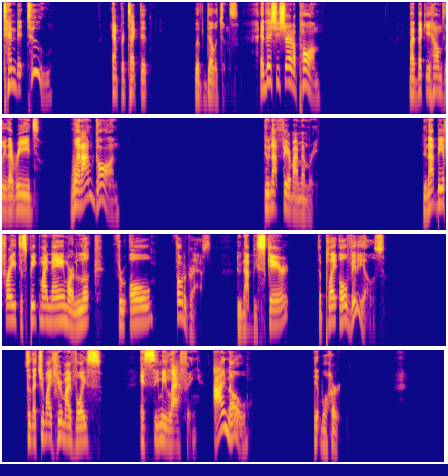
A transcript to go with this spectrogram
tended to, and protected with diligence. And then she shared a poem by Becky Hemsley that reads When I'm gone, do not fear my memory. Do not be afraid to speak my name or look through old photographs. Do not be scared to play old videos so that you might hear my voice and see me laughing. I know it will hurt.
